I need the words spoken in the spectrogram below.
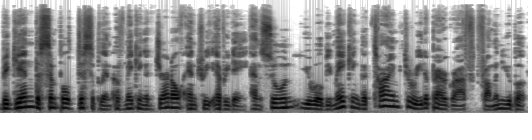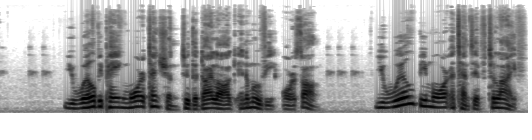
Begin the simple discipline of making a journal entry every day, and soon you will be making the time to read a paragraph from a new book. You will be paying more attention to the dialogue in a movie or a song. You will be more attentive to life.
